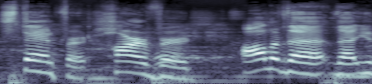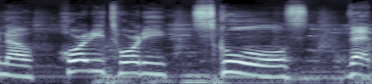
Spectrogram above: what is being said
Stanford, Harvard, all of the the you know hoity-toity schools that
